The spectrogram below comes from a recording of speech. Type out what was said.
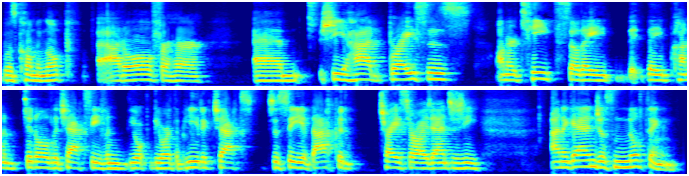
was coming up at all for her. Um, she had braces on her teeth, so they, they, kind of did all the checks, even the, the orthopedic checks, to see if that could trace her identity. And again, just nothing.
